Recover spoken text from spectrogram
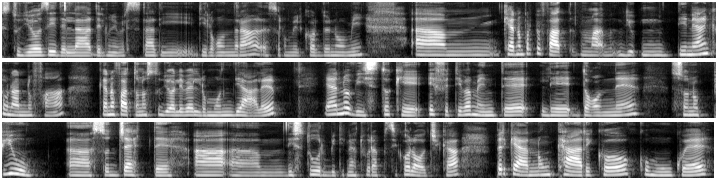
studiosi della- dell'Università di, di Londra, adesso non mi ricordo i nomi, um, che hanno proprio fatto, ma di, di neanche un anno fa, che hanno fatto uno studio a livello mondiale e hanno visto che effettivamente le donne sono più eh, soggette a ehm, disturbi di natura psicologica perché hanno un carico comunque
